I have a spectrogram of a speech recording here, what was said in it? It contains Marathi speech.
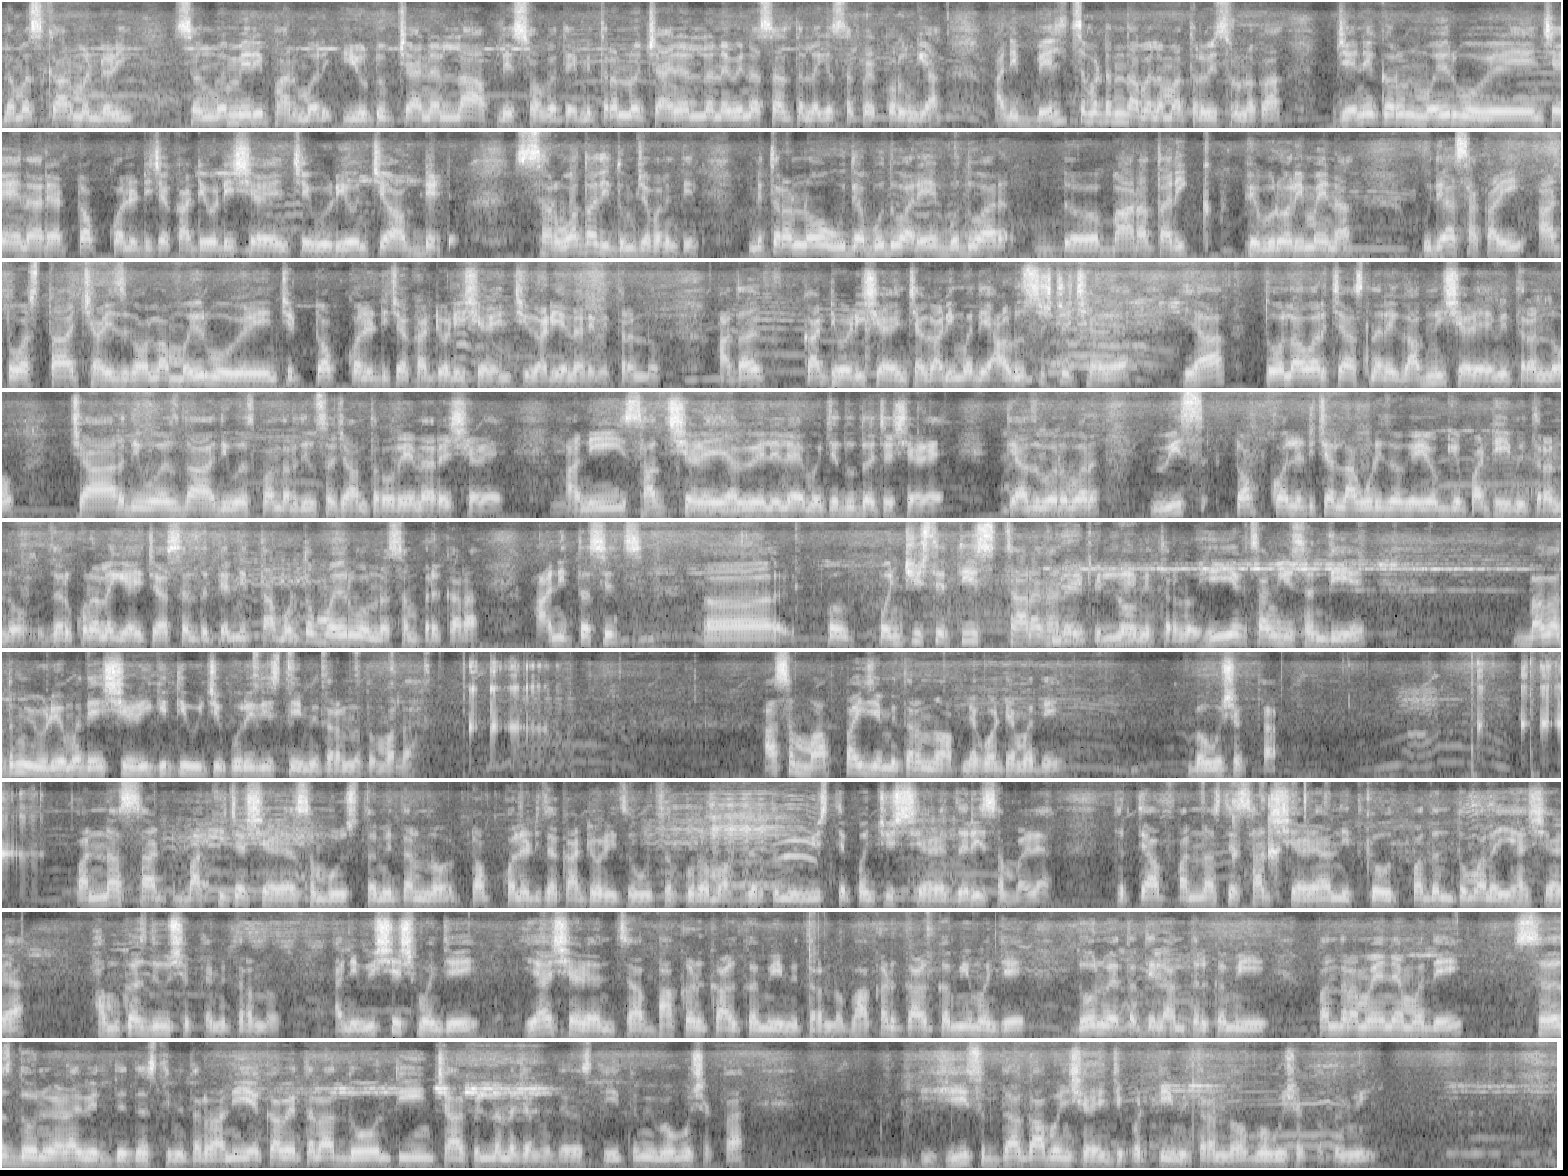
नमस्कार मंडळी संगमेरी फार्मर यूट्यूब चॅनलला आपले स्वागत आहे. मित्रांनो चॅनलला नवीन असाल तर लगेच सबस्क्राईब करून घ्या आणि बेलचं बटन दाबायला मात्र विसरू नका जेणेकरून मयूर भोवेळे यांच्या येणाऱ्या टॉप क्वालिटीच्या काठीवाडी शेळ्यांचे व्हिडिओंचे अपडेट सर्वात आधी तुमच्यापर्यंत येईल. मित्रांनो उद्या बुधवार आहे. बुधवार बारा तारीख फेब्रुवारी महिना. उद्या सकाळी आठ वाजता चाळीसगावला मयूर भोवेळे यांची टॉप क्वालिटीच्या काठीवाडी शेळ्यांची गाडी येणार आहे मित्रांनो. आता काठीवाडी शेळ्यांच्या गाडीमध्ये अडुसष्ट शेळ्या ह्या तोलावरच्या असणारे गाबणी शेळ्या आहे मित्रांनो. चार दिवस दहा दिवस पंधरा दिवसाच्या अंतरावर शेळ्या आहे. आणि सात शेळ्या या वेलेल्या आहे म्हणजे दुधाच्या शेळ्या आहे. त्याचबरोबर वीस टॉप क्वालिटीच्या लागवडीजोगे योग्य पाठी आहे मित्रांनो. जर कोणाला घ्यायचे असेल तर त्यांनी ताबडतोब मयूरभवनला संपर्क करा. आणि तसेच पंचवीस ते तीस चारा खाणारी पिल्ले आहे मित्रांनो. ही एक चांगली संधी आहे. बघा तुम्ही व्हिडिओमध्ये शेळी किती उंची पुरी दिसते मित्रांनो तुम्हाला. असं माप पाहिजे मित्रांनो आपल्या गोट्यामध्ये. बघू शकता. पन्नास साठ बाकीच्या शेळ्या सांभाळूस तर मित्रांनो टॉप क्वालिटीचं काठेवाडीचं उचं पुरं माप जर तुम्ही वीस ते पंचवीस शेळ्या जरी सांभाळल्या तर त्या पन्नास ते साठ शेळ्या इतकं उत्पादन तुम्हाला ह्या शेळ्या हमखास देऊ शकता मित्रांनो. आणि विशेष म्हणजे ह्या शेळ्यांचा भाकड काळ कमी आहे मित्रांनो. भाकड काळ कमी म्हणजे दोन वेतातील अंतर कमी पंधरा महिन्यामध्ये सहज दोन वेळा वेद देत असते मित्रांनो. आणि एका वेताला दोन तीन चार पिल्लांना जन्म देत असते. तुम्ही बघू शकता ही सुद्धा गाभण शेळ्यांची पट्टी मित्रांनो. बघू शकता तुम्ही.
